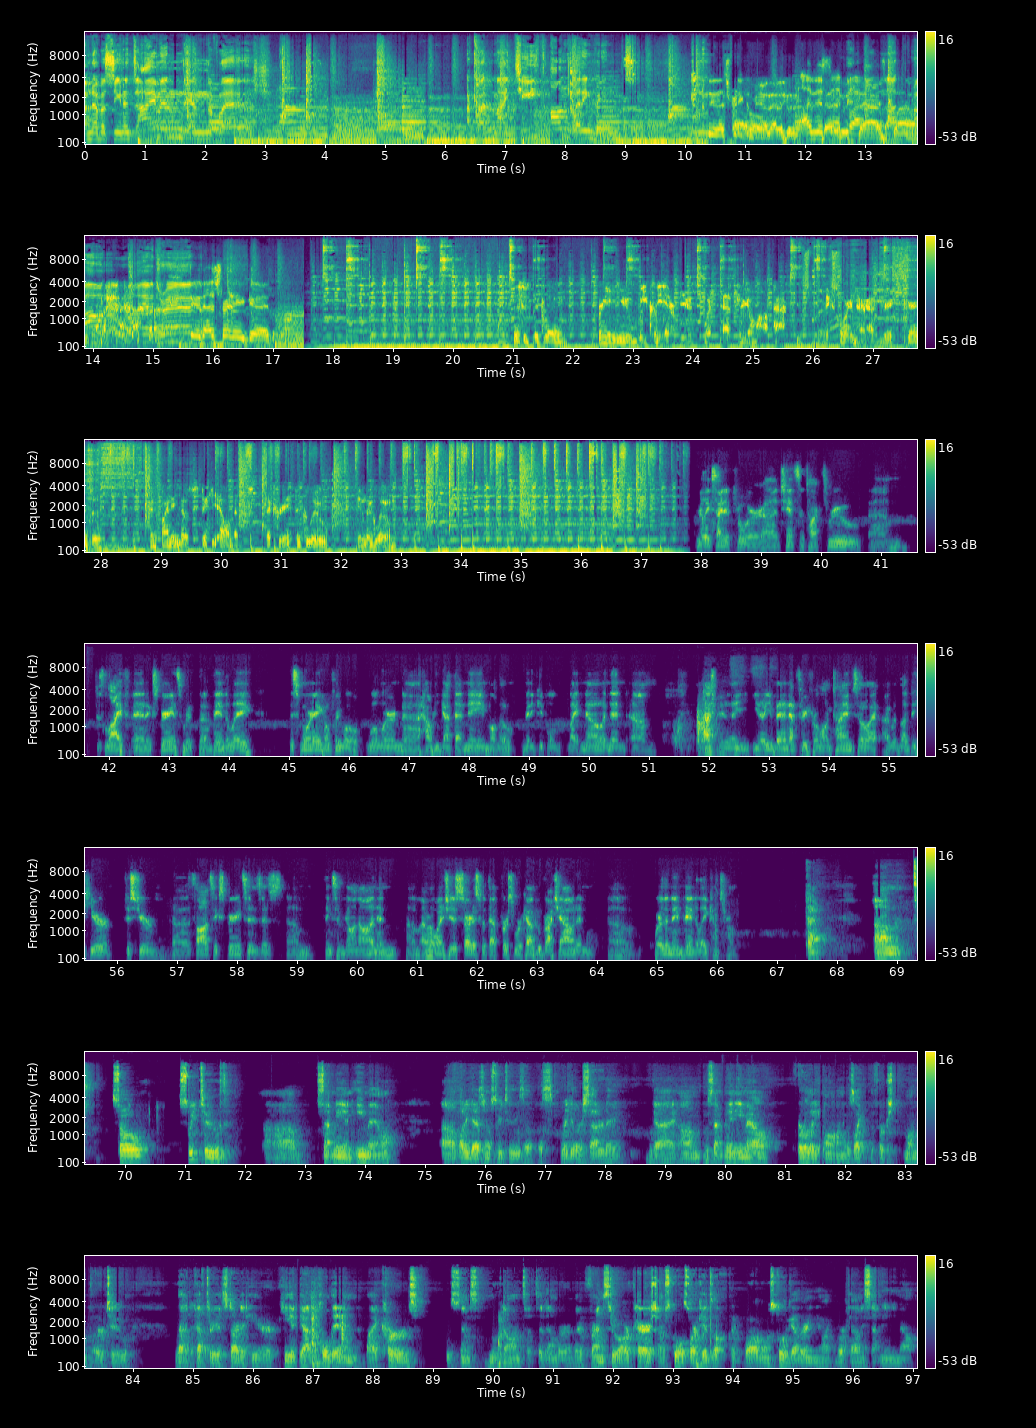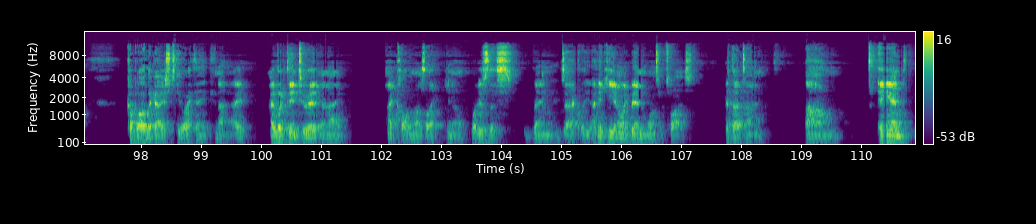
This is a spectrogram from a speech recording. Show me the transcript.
I've never seen a diamond in the flesh. I cut my teeth on wedding rings. Dude, that's pretty Oh, cool. man, that is a, I'm just that sad is a clown. sad Sad clown. crowd of my address. Dude, that's pretty good. This is The Gloom, bringing you weekly interviews with F3 Omaha Packs, exploring their F3 experiences and finding those sticky elements that create the glue in the gloom. really excited for a chance to talk through um, just life and experience with uh, Vandelay this morning. Hopefully, we'll we'll learn uh, how he got that name, although many people might know. And then, um, gosh, Vandelay, you know, you've been in F3 for a long time, so I, I would love to hear just your uh, thoughts, experiences as um, things have gone on. And um, I don't know, why don't you just start us with that first workout? Who brought you out, and uh, where the name Vandelay comes from? Okay. Um, so Sweet Tooth um, sent me an email. Uh, a lot of you guys know Sweet Tooth. He's a, a regular Saturday guy. Um, he sent me an email early on. It was like the first month or two that F3 had started here. He had gotten pulled in by Kurds, who's since moved on to, to Denver. They're friends through our parish and our school, so our kids were all going to school together. And you know, I worked out, and he sent me an email A couple other guys too, I think. And I, I looked into it and I, I called him. I was like, you know, what is this thing exactly? I think he had only been once or twice at that time. Um, and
